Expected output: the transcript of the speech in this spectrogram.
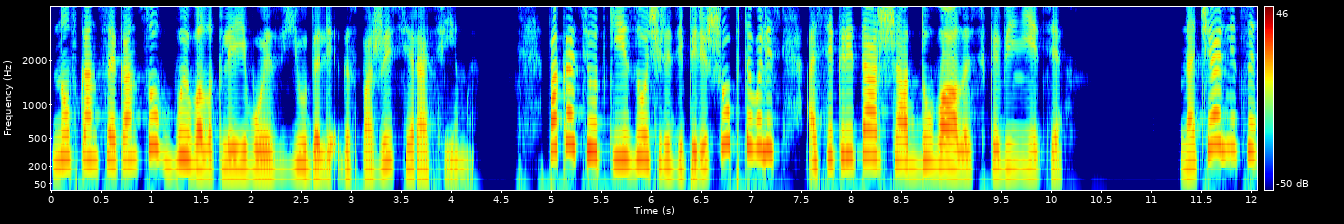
но в конце концов выволокли его из юдали госпожи Серафимы. Пока тетки из очереди перешептывались, а секретарша отдувалась в кабинете – начальницы,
